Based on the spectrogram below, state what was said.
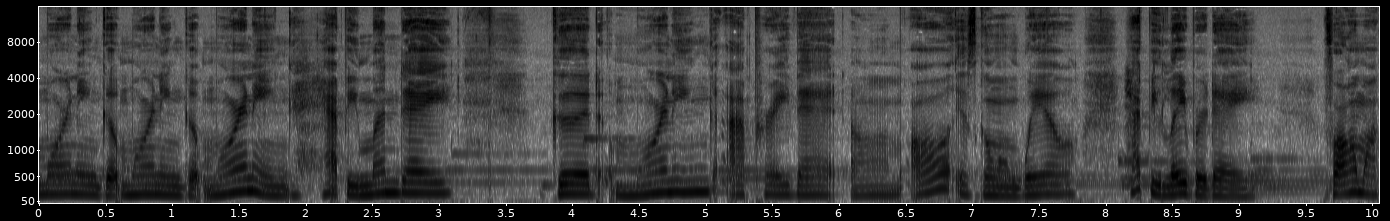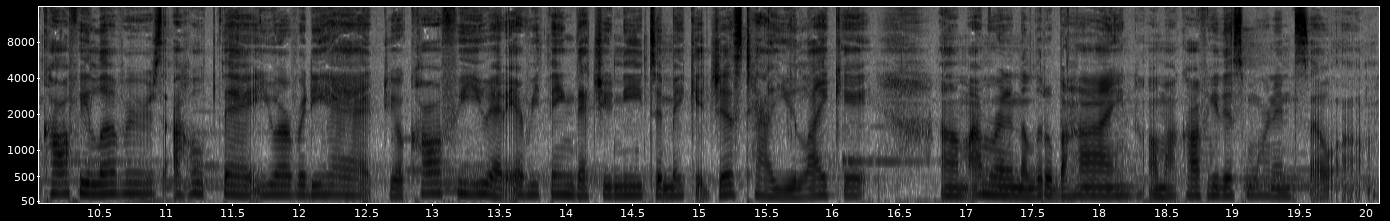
morning, good morning, good morning. Happy Monday. Good morning. I pray that um, all is going well. Happy Labor Day. For all my coffee lovers, I hope that you already had your coffee, you had everything that you need to make it just how you like it. Um, I'm running a little behind on my coffee this morning, so um,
